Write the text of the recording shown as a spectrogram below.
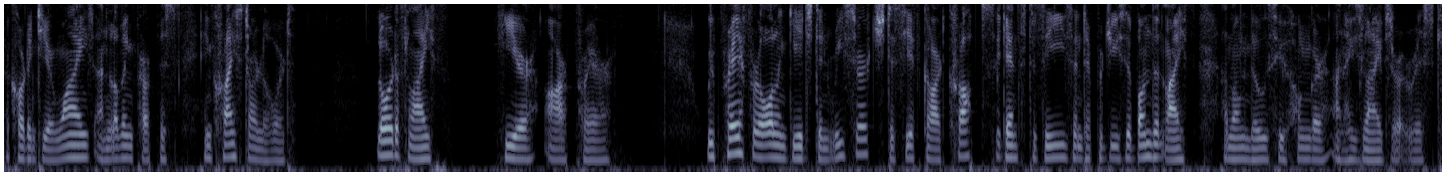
according to your wise and loving purpose in Christ our Lord. Lord of life, hear our prayer. We pray for all engaged in research to safeguard crops against disease and to produce abundant life among those who hunger and whose lives are at risk.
